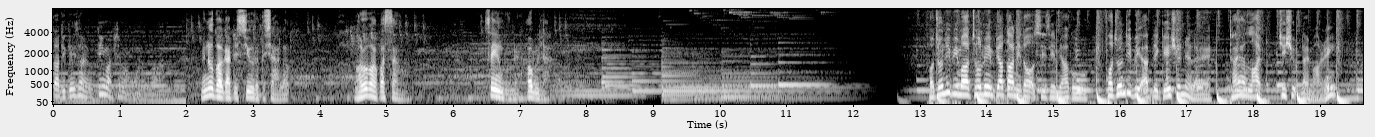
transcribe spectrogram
တာဒီကိစ္စတွေကိုတိမှဖြစ်မှာမဟုတ်လို့ပါမင်းတို့ဘက်ကပစ္စည်းကိုတော့တခြားလောက် ငါတို့ဘက်ကပတ်စံကိုစိတ်ရင်ဘူးနဲ့ဟုတ်ပြီလား Fortune TV မှာထုတ်လွှင့်ပြသနေသောအစီအစဉ်များကို Fortune TV application နဲ့လည်း Dial Live ကြည့်ရှုနိုင်ပါတယ်။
